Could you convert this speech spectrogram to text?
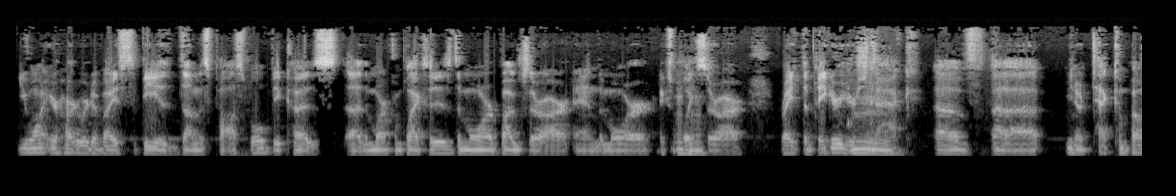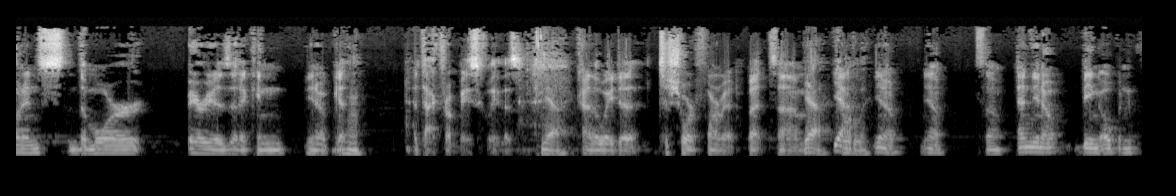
you want your hardware device to be as dumb as possible because uh, the more complex it is, the more bugs there are, and the more exploits mm-hmm. there are. Right. The bigger your mm. stack of uh, you know tech components, the more areas that it can you know get. Mm-hmm attack from basically that's yeah kind of the way to to short form it but um yeah yeah totally. you know yeah so and you know being open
